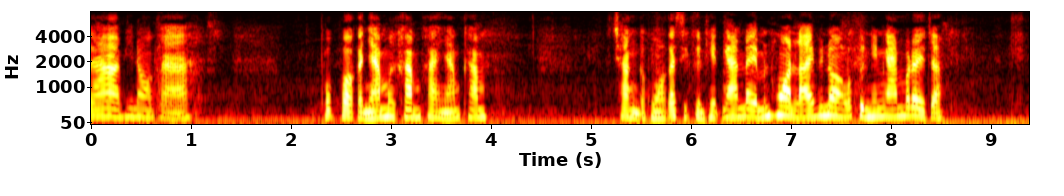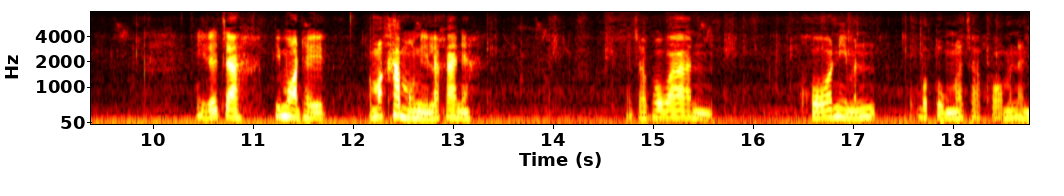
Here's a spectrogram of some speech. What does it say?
จ้าพี่น้องค่ะ พบพอกับย้ำมือคำค่ะย้ำคำช่างกับหัวก็สิขึ้นเฮ็ดงานได้มันห้อนหลายพี่น้องแล้วขึ้นเฮ็ดงานไม่ได้จ้ะนี่เด้อจ้ะพี่หมอดให้เอามาค้ำมองนี่แล้วค่ะเนี่ยจ้ะเพราะว่าคอนี่มันบ่ตรงเนาะจ้ะคอมันนั่น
